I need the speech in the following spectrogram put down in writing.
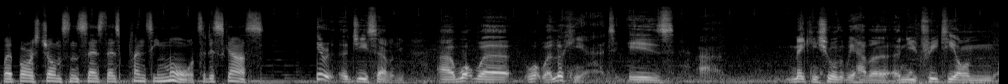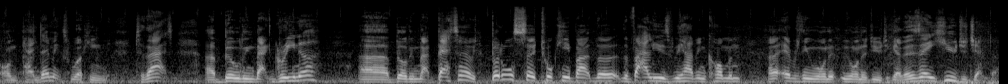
where Boris Johnson says there's plenty more to discuss. Here at the G7, uh, what, we're, what we're looking at is uh, making sure that we have a, a, new treaty on, on pandemics, working to that, uh, building back greener, uh, building back better, but also talking about the, the values we have in common, uh, everything we want, to, we want to do together. There's a huge agenda.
